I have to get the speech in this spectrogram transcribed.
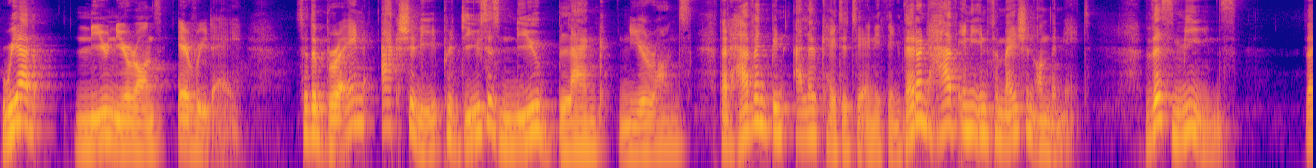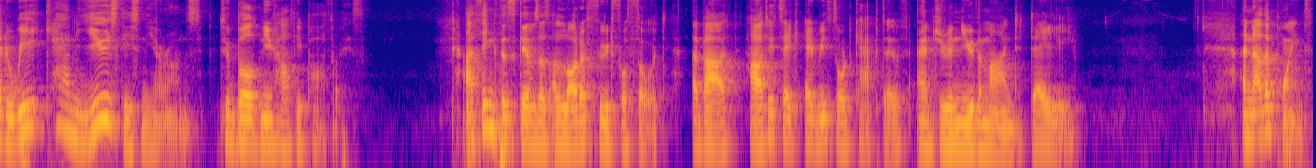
We have new neurons every day. So the brain actually produces new blank neurons that haven't been allocated to anything. They don't have any information on them yet. This means that we can use these neurons to build new healthy pathways. I think this gives us a lot of food for thought about how to take every thought captive and to renew the mind daily. Another point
